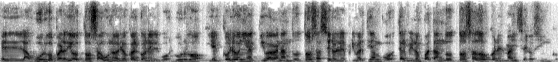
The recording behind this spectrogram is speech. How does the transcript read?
El Augsburgo perdió 2 a 1 de local con el Wolfsburgo y el Colonia, que iba ganando 2 a 0 en el primer tiempo, terminó empatando 2 a 2 con el Mainz 05.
